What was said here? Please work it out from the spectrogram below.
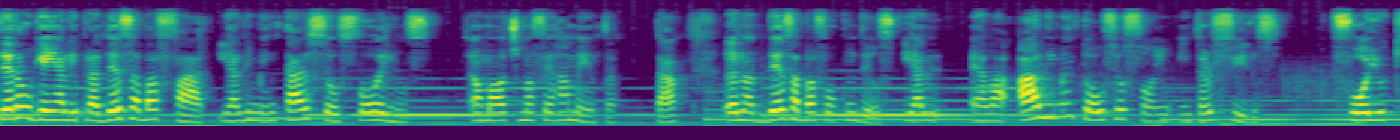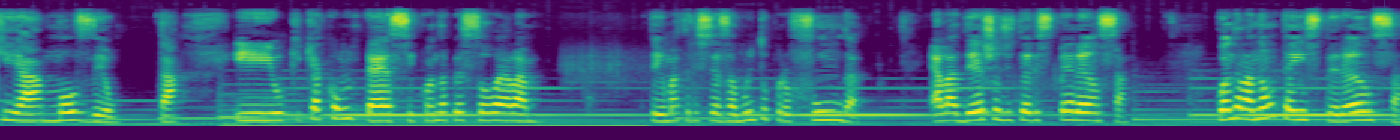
Ter alguém ali para desabafar e alimentar seus sonhos é uma ótima ferramenta, tá? Ana desabafou com Deus e ela alimentou o seu sonho em ter filhos. Foi o que a moveu, tá? E o que, que acontece quando a pessoa ela tem uma tristeza muito profunda, ela deixa de ter esperança, quando ela não tem esperança,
